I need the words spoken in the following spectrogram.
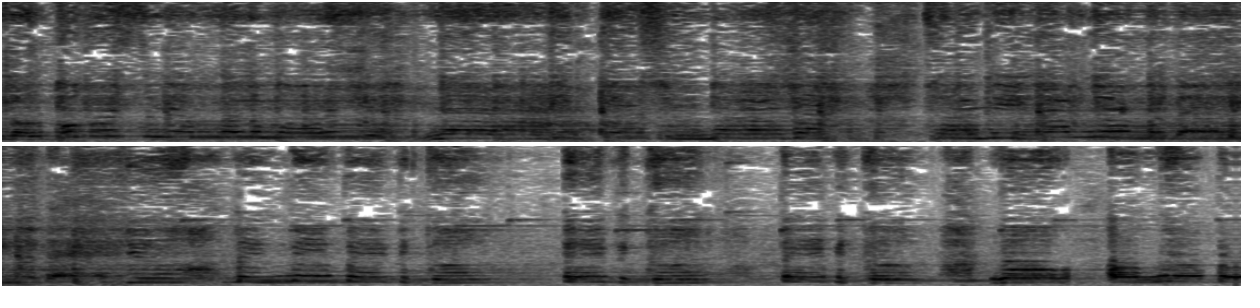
널 보고 있으면 나도 몰라 I'm not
